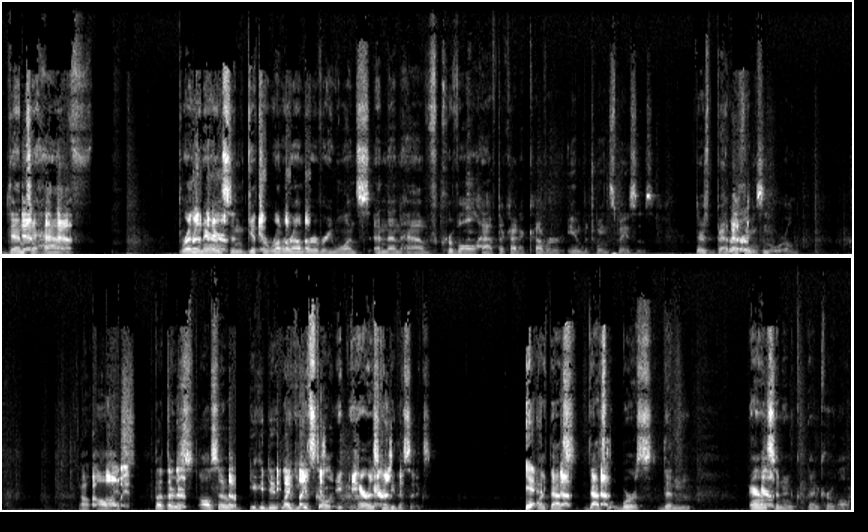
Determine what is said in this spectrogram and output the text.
than to have Brenden Aaronson get to run around wherever he wants, and then have Creavalle have to kind of cover in between spaces. There's better things in the world. Oh, always. But there's also you could do like you could still it, Harris could be the six. Yeah. Like that's that's worse than Aaronson and and Creavalle.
